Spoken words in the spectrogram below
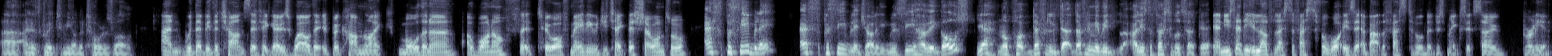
uh, and it's great to me on the tour as well. And would there be the chance if it goes well that it'd become like more than a, a one-off a two-off maybe? Would you take this show on tour? Es possible es possible, Charlie. We'll see how it goes. Yeah, no, definitely, definitely, maybe at least the festival circuit. And you said that you loved Leicester Festival. What is it about the festival that just makes it so brilliant?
